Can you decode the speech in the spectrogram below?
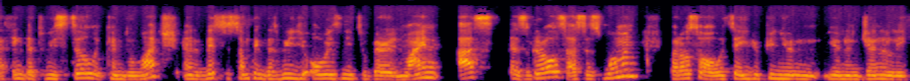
I think that we still can do much, and this is something that we always need to bear in mind, us as girls, us as women, but also I would say European Union, Union generally.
